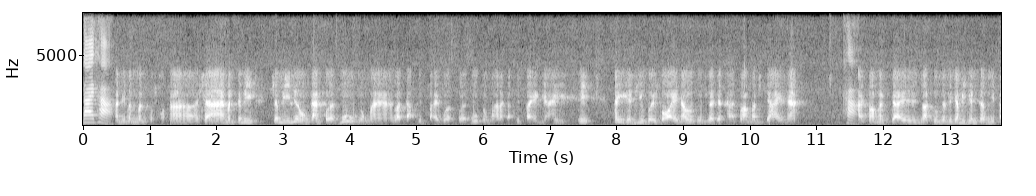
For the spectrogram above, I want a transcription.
ได้ค่ะ อันนี้มันมันอ่าใช่ มันจะมีจะมีเรื่องของการเปิดมูกลงมา แล้วกลับขึ้นไปเปิดบูกลงมาแล้วกลับขึ้นไปอย่างเงี้ยให้ ให้เห็นอยู่บ่อยๆนักลงทุนก็จะขาดความมั่นใจนะค่ะขาดความมั่นใจนักลงทุนจะมีเรื่องเทอมนี้ไป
